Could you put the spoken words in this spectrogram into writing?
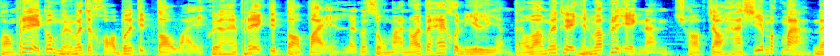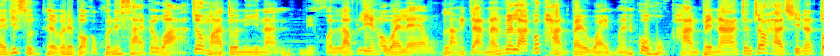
ของพระเอกก็เหมือนว่าจะขอเบอร์ติดต่อไว้ เพื่อให้พระเอกติดต่อไป แล้วก็ส่งหมาน้อยไปให้คนนี้เลี้ยง แต่ว่าเมื่อเธอเห็นว่าพระเอกนั้นชอบเจ้าฮาชิมากๆ ในที่สุดเธอก็ได้บอกกับคนในสายไปว่า เจ้าหมาตัวนี้นั้น มีคนรับเลี้ยงเอาไว้แล้ว หลังจากนั้นเวลาก็ผ่านไปไวเหมือนโกหกผ่านไปนานจนเจ้าฮาชินั้นโต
